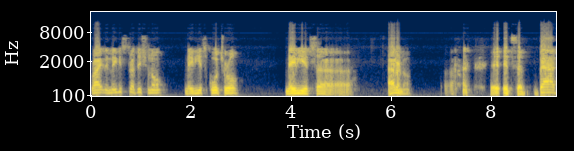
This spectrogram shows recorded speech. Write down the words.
right? And maybe it's traditional, maybe it's cultural, maybe it's uh, I don't know. Uh, it's a bad,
